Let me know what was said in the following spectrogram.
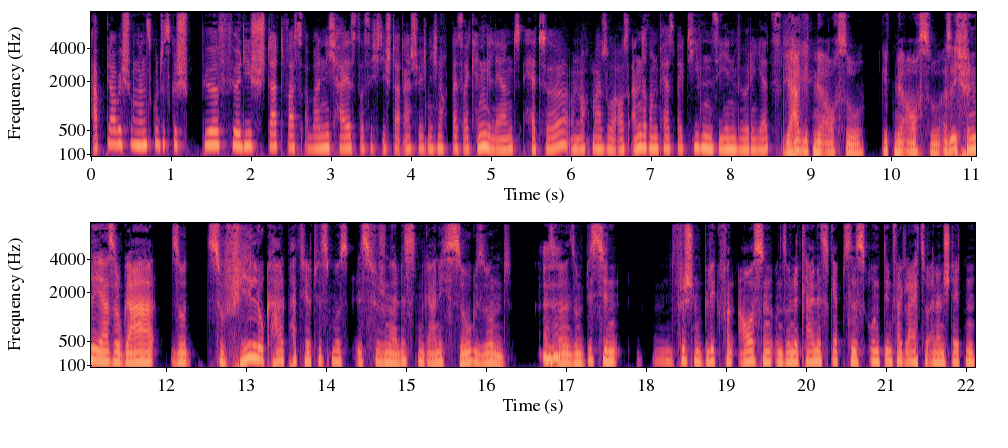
habe, glaube ich, schon ein ganz gutes Gespür für die Stadt, was aber nicht heißt, dass ich die Stadt natürlich nicht noch besser kennengelernt hätte und nochmal so aus anderen Perspektiven sehen würde jetzt. Ja, geht mir auch so. Geht mir auch so. Also ich finde ja sogar so zu viel Lokalpatriotismus ist für Journalisten gar nicht so gesund. Also mhm. wenn man so ein bisschen einen frischen Blick von außen und so eine kleine Skepsis und den Vergleich zu anderen Städten,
